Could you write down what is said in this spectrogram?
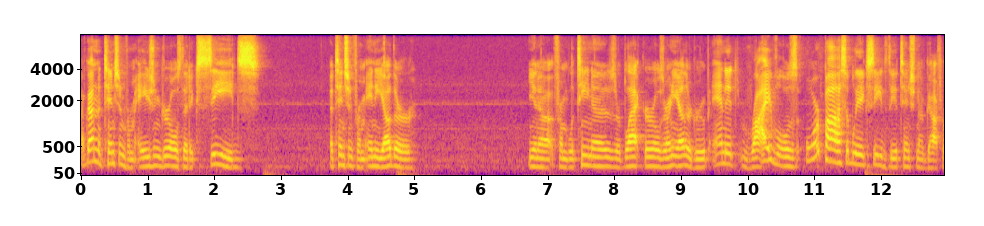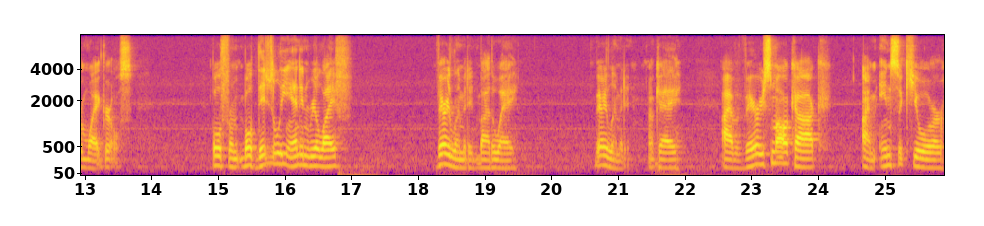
I've gotten attention from Asian girls that exceeds attention from any other, you know, from Latinas or black girls or any other group, and it rivals or possibly exceeds the attention I've got from white girls. Both from both digitally and in real life. Very limited, by the way. Very limited, okay? I have a very small cock. I'm insecure.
